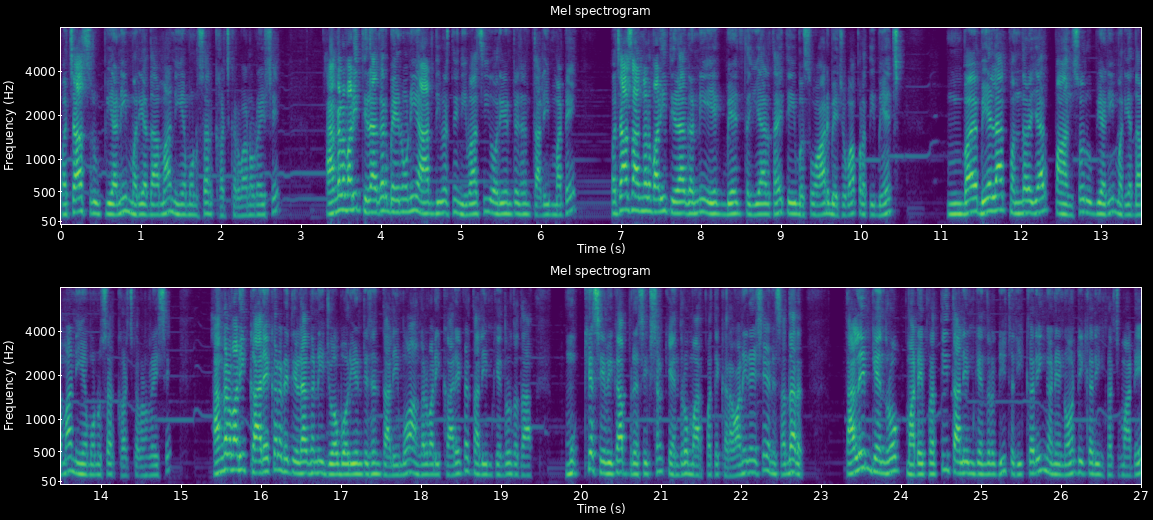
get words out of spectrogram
પચાસ રૂપિયાની મર્યાદામાં નિયમ અનુસાર ખર્ચ કરવાનો રહેશે. આંગણવાડી તેડાગર બહેનોની આઠ દિવસની નિવાસી ઓરિએન્ટેશન તાલીમ માટે પચાસ આંગણવાડી તેડાગરની એક બેચ તૈયાર થાય તેવી બસો આઠ બેચોમાં પ્રતિ બેચ બે લાખ પંદર હજાર પાંચસો રૂપિયાની મર્યાદામાં નિયમ અનુસાર ખર્ચ કરવાનો રહેશે. આંગણવાડી કાર્યકર અને તેડાગરની જોબ ઓરિએન્ટેશન તાલીમો આંગણવાડી કાર્યકર તાલીમ કેન્દ્રો તથા મુખ્ય સેવિકા પ્રશિક્ષણ કેન્દ્રો મારફતે કરવાની રહેશે અને સદર તાલીમ કેન્દ્રો માટે પ્રતિ તાલીમ કેન્દ્ર દીઠ રિકરિંગ અને નોન રિકરિંગ ખર્ચ માટે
